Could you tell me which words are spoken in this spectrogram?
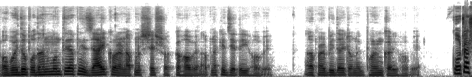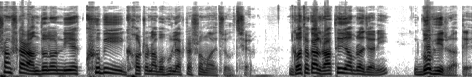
অবৈধ প্রধানমন্ত্রী আপনি যাই করেন, আপনার শেষ রক্ষা হবে, আপনাকে যেতেই হবে। আর আপনার বিদায়টা অনেক ভয়ঙ্করই হবে। কোটা সংস্কার আন্দোলন নিয়ে খুবই ঘটনাবহুল একটা সময় চলছে। গতকাল রাতেই আমরা জানি, গভীর রাতে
